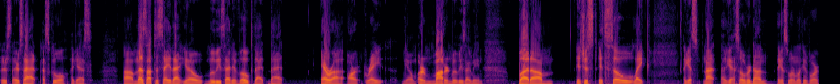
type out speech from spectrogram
there's there's that. That's cool, I guess. Um, that's not to say that you know movies that evoke that that era aren't great, you know, or modern movies. I mean, but um, it's just it's so like, I guess not. I guess overdone. I guess what I'm looking for.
